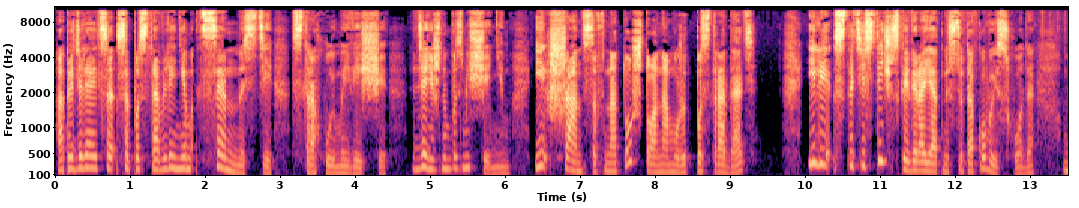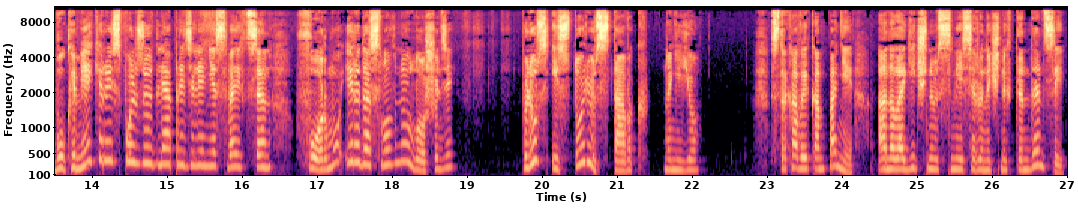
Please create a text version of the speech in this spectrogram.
определяется сопоставлением ценности страхуемой вещи, денежным возмещением и шансов на то, что она может пострадать, или статистической вероятностью такого исхода. Букмекеры используют для определения своих цен форму и родословную лошади, плюс историю ставок на нее. Страховые компании аналогичную смесь рыночных тенденций,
